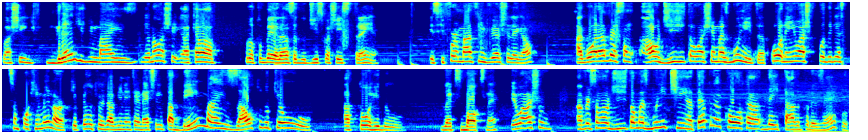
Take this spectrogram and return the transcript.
Eu achei grande demais. Eu não achei. Aquela protuberância do disco eu achei estranha. Esse formato em V eu achei legal. Agora a versão ao digital eu achei mais bonita. Porém, eu acho que poderia ser um pouquinho menor. Porque pelo que eu já vi na internet, ele tá bem mais alto do que o, a torre do, do Xbox, né? Eu acho a versão ao digital mais bonitinha. Até pra colocar deitado, por exemplo.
